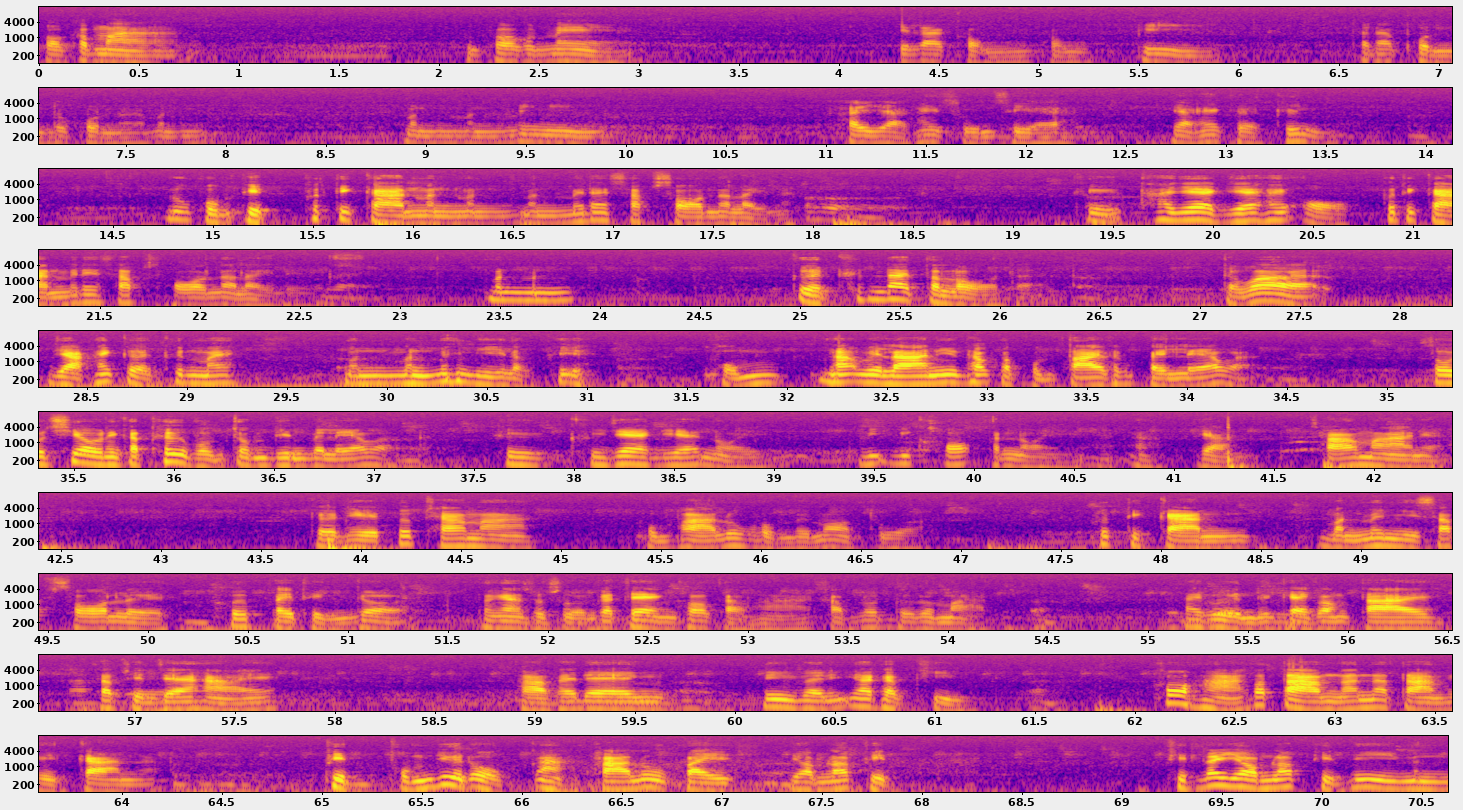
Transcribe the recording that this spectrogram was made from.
ขอเข้ามา คุณพ่อคุณแม่ ที่รักของของพี่ธนพลทุกคนนะมันมันมันไม่มีใครอยากให้สูญเสีย อยากให้เกิดขึ้น ลูกผมผิดพฤติการมันมันมันไม่ได้ซับซ้อนอะไรนะคือถ้าแยกแยะให้ออกพฤติการไม่ได้ซับซ้อนอะไรเลย มันมันเกิดขึ้นได้ตลอดอะแต่ว่าอยากให้เกิดขึ้นไหม มันมันไม่มีหรอกพี่ ผมณเวลานี้เท่ากับผมตายทั้งเป็นแล้วอะโซเชียลนี่กระทืบผมจมดินไปแล้วอะคือคือแยกแยะหน่อย วิวิเคราะห์กันหน่อยอะอย่างเช้ามาเนี่ย เกิดเหตุปุ๊บเช้ามา ผมพาลูกผมไปมอบตัว พฤติการมันไม่มีซับซ้อนเลยปุ๊บไปถึงก็พนักงานสอบสวนก็แจ้งข้อกล่าวหาขับรถโดยประมาท ให้ผู้อื่นถึงแก่ความตาย ทรัพย์สินเสียหาย ผ่าไฟแดงเออไม่มีใบอนุญาตขับขี่ ข้อหาก็ตามนั้นนะตามเหตุการณ์นะผิดผมยืดอกอะพาลูกไปยอมรับผิด ผิดและยอมรับผิดนี่มัน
